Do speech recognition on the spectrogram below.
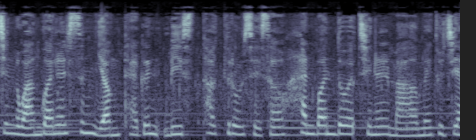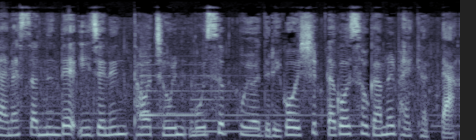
진 왕관을 쓴 영탁은 미스터 트롯에서 한 번도 진을 마음에 두지 않았었는데 이제는 더 좋은 모습 보여드리고 싶다고 소감을 밝혔다.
